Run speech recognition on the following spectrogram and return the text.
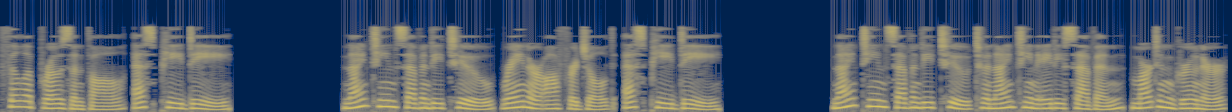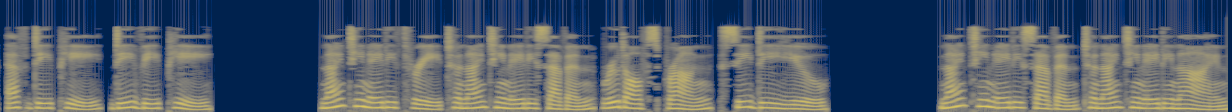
Philip Rosenthal, SPD 1972, Rainer Offergeld, SPD 1972–1987, Martin Gruner FDP DVP 1983–1987, Rudolf Sprung CDU 1987 to 1989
